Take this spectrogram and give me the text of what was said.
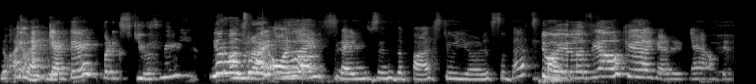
no, I, I, get it, but excuse me. You're also right my online friend since the past two years, so that's Two years. Yeah, okay, I get it. Yeah, okay.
